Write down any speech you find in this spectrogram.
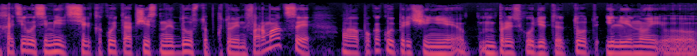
хотелось иметь какой-то общественный доступ к той информации, а, по какой причине происходит тот или иной, э,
